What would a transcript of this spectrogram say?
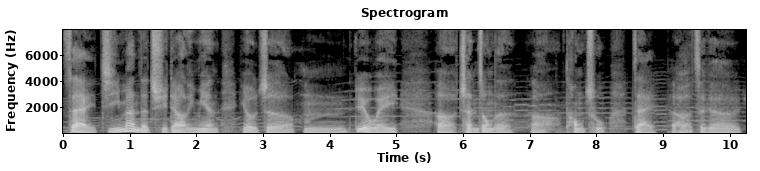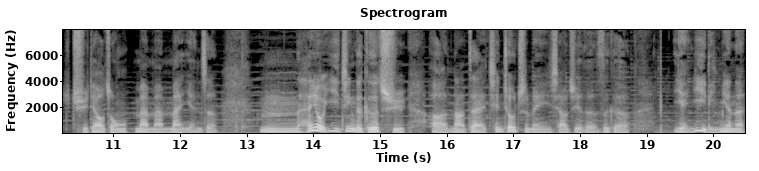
在极慢的曲调里面，有着嗯略微呃沉重的呃痛楚，在呃这个曲调中慢慢蔓延着，嗯，很有意境的歌曲。呃，那在千秋直美小姐的这个演绎里面呢，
